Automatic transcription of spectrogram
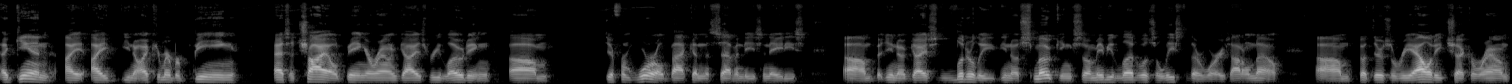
again, I, I, you know, I can remember being as a child being around guys reloading um, different world back in the 70s and 80s. Um, but you know, guys literally, you know, smoking. So maybe lead was the least of their worries. I don't know. Um, but there's a reality check around,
